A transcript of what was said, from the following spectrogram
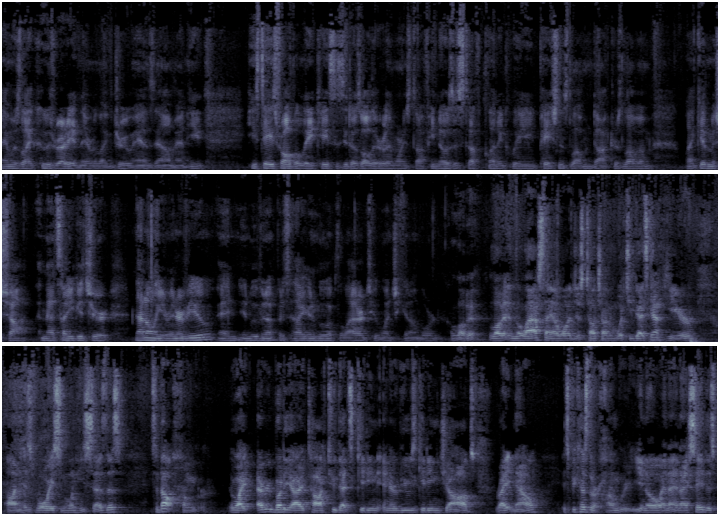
and was like, "Who's ready?" And they were like, "Drew, hands down, man. He he stays for all the late cases. He does all the early morning stuff. He knows his stuff clinically. Patients love him. Doctors love him. Like, give him a shot. And that's how you get your not only your interview and, and moving up, but it's how you're going to move up the ladder too once you get on board. I love it, love it. And the last thing I want to just touch on what you guys can yeah. hear on his voice and when he says this, it's about hunger. Like everybody I talk to that's getting interviews, getting jobs right now, it's because they're hungry, you know. And, and I say this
